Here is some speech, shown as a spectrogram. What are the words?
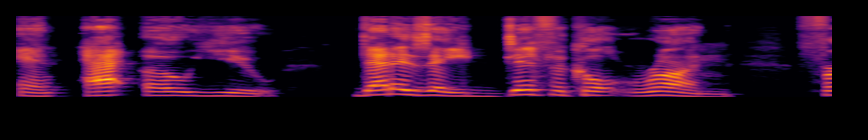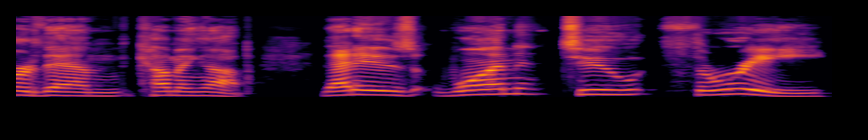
and at OU. That is a difficult run for them coming up. That is one, two, three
